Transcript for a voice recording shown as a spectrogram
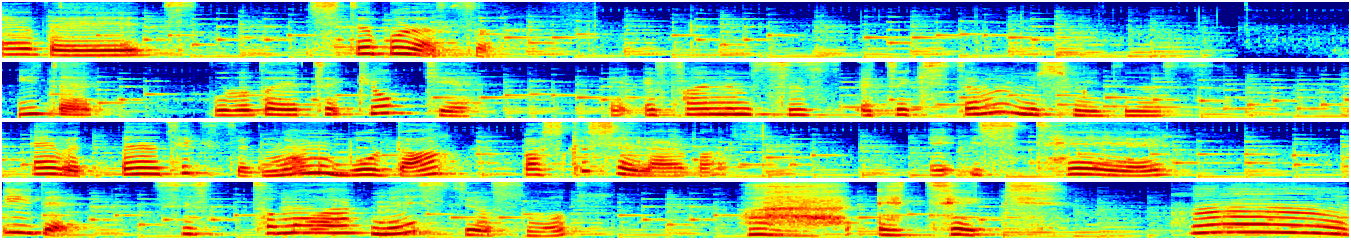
Evet. İşte burası. İyi de burada etek yok ki. E, efendim siz etek istememiş miydiniz? Evet ben etek istedim ama burada başka şeyler var. E işte iyi de siz tam olarak ne istiyorsunuz? Etek. Ha,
